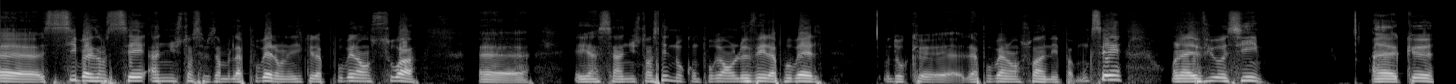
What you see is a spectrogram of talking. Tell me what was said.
euh, si par exemple c'est un ustensile, par exemple la poubelle, on a dit que la poubelle en soi euh, c'est un ustensile donc on pourrait enlever la poubelle donc la poubelle en soi n'est pas mouxée. On avait vu aussi euh, que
